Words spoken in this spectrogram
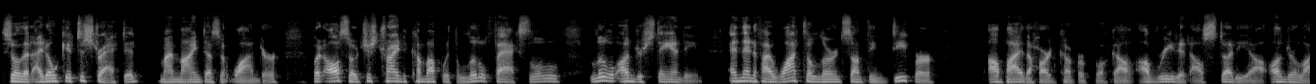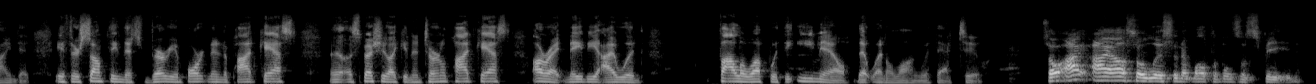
so that I don't get distracted, my mind doesn't wander, but also just trying to come up with the little facts, little little understanding. And then if I want to learn something deeper, I'll buy the hardcover book. I'll, I'll read it. I'll study. I'll underline it. If there's something that's very important in a podcast, uh, especially like an internal podcast, all right, maybe I would follow up with the email that went along with that too. So I, I also listen at multiples of speed.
